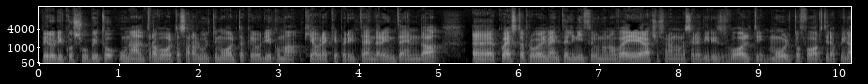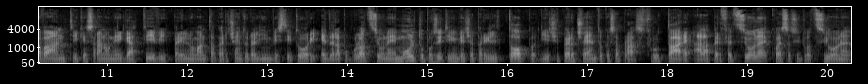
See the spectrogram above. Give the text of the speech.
ve lo dico subito un'altra volta, sarà l'ultima volta che lo dico, ma chi ha orecchie per intendere intenda, eh, questo è probabilmente l'inizio di una nuova era, ci saranno una serie di risvolti molto forti da qui in avanti che saranno negativi per il 90% degli investitori e della popolazione e molto positivi invece per il top 10% che saprà sfruttare alla perfezione questa situazione.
